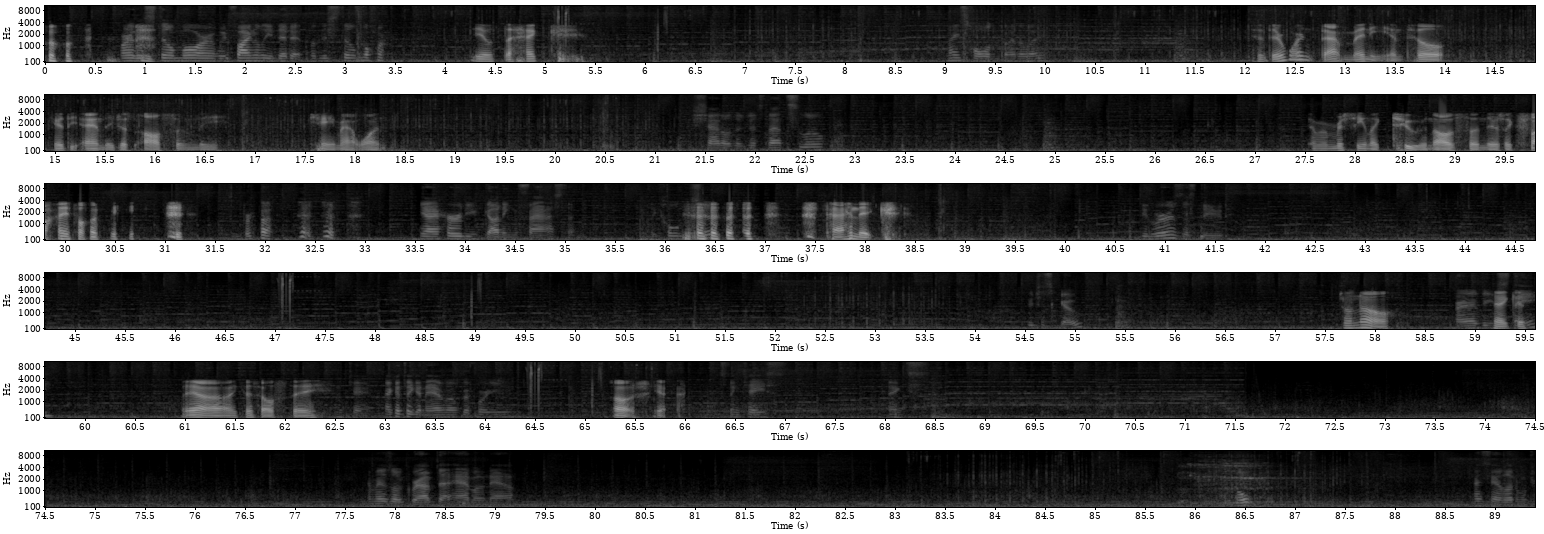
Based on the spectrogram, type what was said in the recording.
Or there's still more. We finally did it, but there's still more. yeah, what the heck? Nice hold, by the way. There weren't that many until near the end. They just all suddenly came at once. Shadows are just that slow. I remember seeing like two, and all of a sudden there's like five on me. Bruh. yeah, I heard you gunning fast and like holy shit. Panic. Dude, where is this dude? I don't know. Maybe Yeah, I guess- Yeah, I guess I'll stay. Okay, I can take an ammo before you, Oh, yeah. just in case. Thanks. I may as well grab that ammo now.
